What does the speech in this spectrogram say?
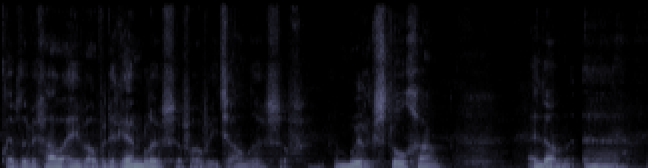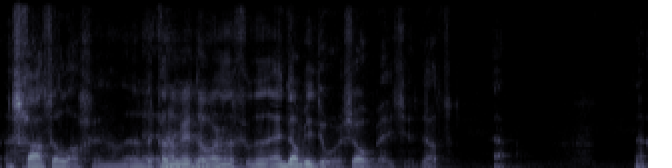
hebben we het weer gauw even over de Ramblers of over iets anders. Of een moeilijke stoelgang. En dan eh, een schaterlach. En dan, eh, En kan dan weer door. En dan weer door, zo een beetje. Dat. Ja. Ja.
